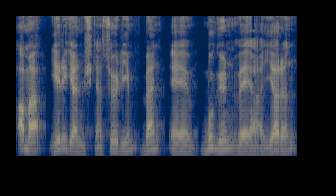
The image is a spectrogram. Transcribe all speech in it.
Ama yeri gelmişken söyleyeyim ben e, bugün veya yarın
